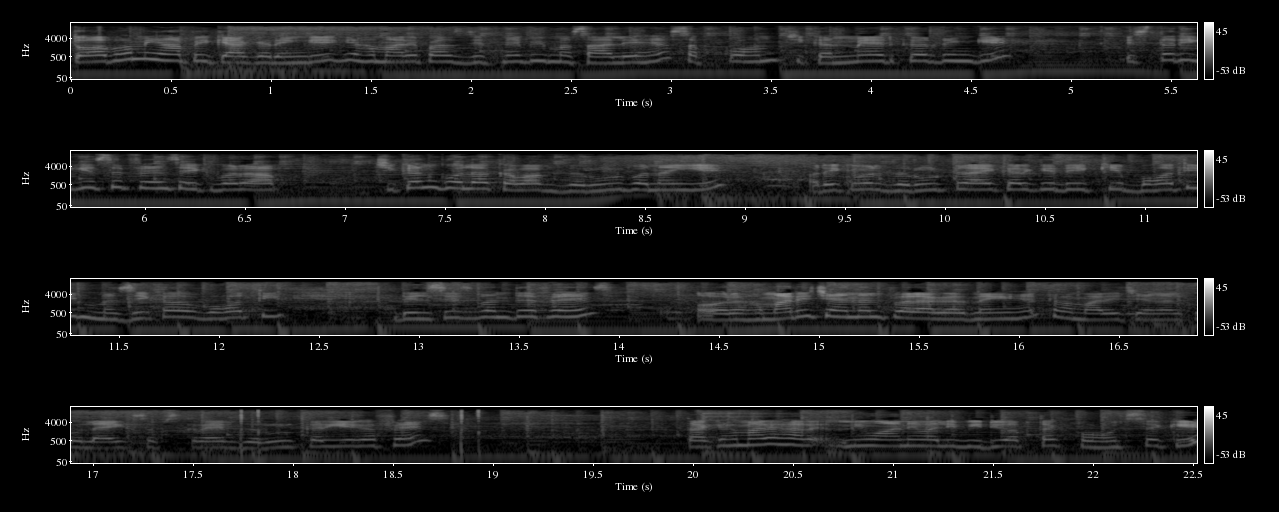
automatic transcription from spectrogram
तो अब हम यहाँ पे क्या करेंगे कि हमारे पास जितने भी मसाले हैं, सबको हम चिकन में ऐड कर देंगे। इस तरीके से फ्रेंड्स एक बार आप चिकन गोला कबाब ज़रूर बनाइए और एक बार ज़रूर ट्राई करके देखिए। बहुत ही मज़े का, बहुत ही दिलचस्प बनते हैं फ्रेंड्स और हमारे चैनल पर अगर नहीं है तो हमारे चैनल को लाइक सब्सक्राइब ज़रूर करिएगा फ्रेंड्स ताकि हमारे हर न्यू आने वाली वीडियो अब तक पहुँच सके।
